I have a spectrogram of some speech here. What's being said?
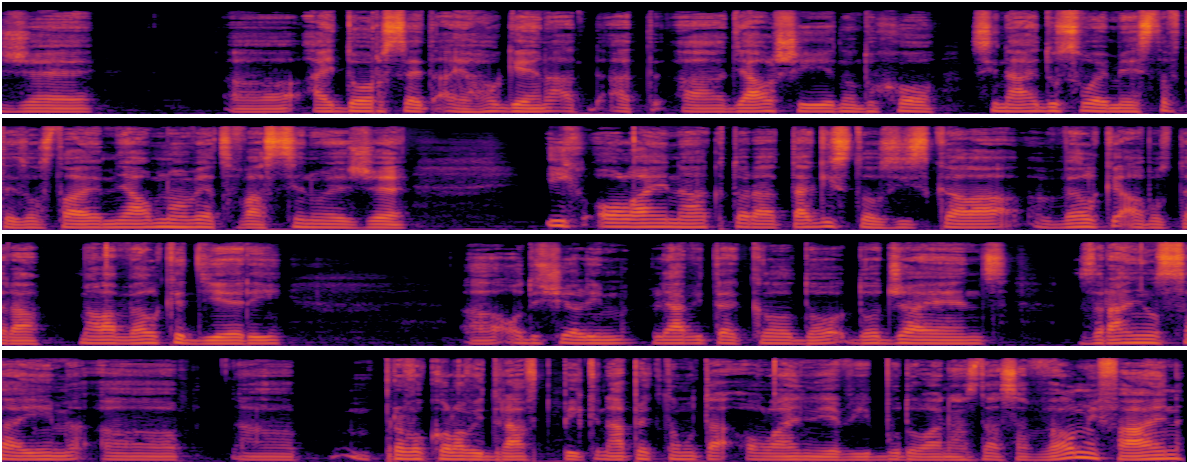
že uh, aj Dorset, aj Hogan a, a, a ďalší jednoducho si nájdu svoje miesto v tej zostave. Mňa o mnoho viac fascinuje, že ich olajna, ktorá takisto získala veľké, alebo teda mala veľké diery, odišiel im ľavý tackle do, do Giants, zranil sa im prvokolový draft pick, napriek tomu tá online je vybudovaná, zdá sa veľmi fajn.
